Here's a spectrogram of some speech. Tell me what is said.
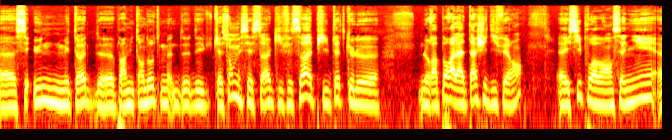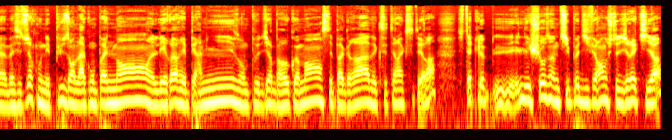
Euh, c'est une méthode euh, parmi tant d'autres d'éducation, mais c'est ça qui fait ça. Et puis peut-être que le rapport à la tâche est différent. Euh, ici, pour avoir enseigné, euh, bah, c'est sûr qu'on est plus dans l'accompagnement, l'erreur est permise, on peut dire bah recommence, c'est pas grave, etc., etc. C'est peut-être le- les choses un petit peu différentes, je te dirais qu'il y a.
